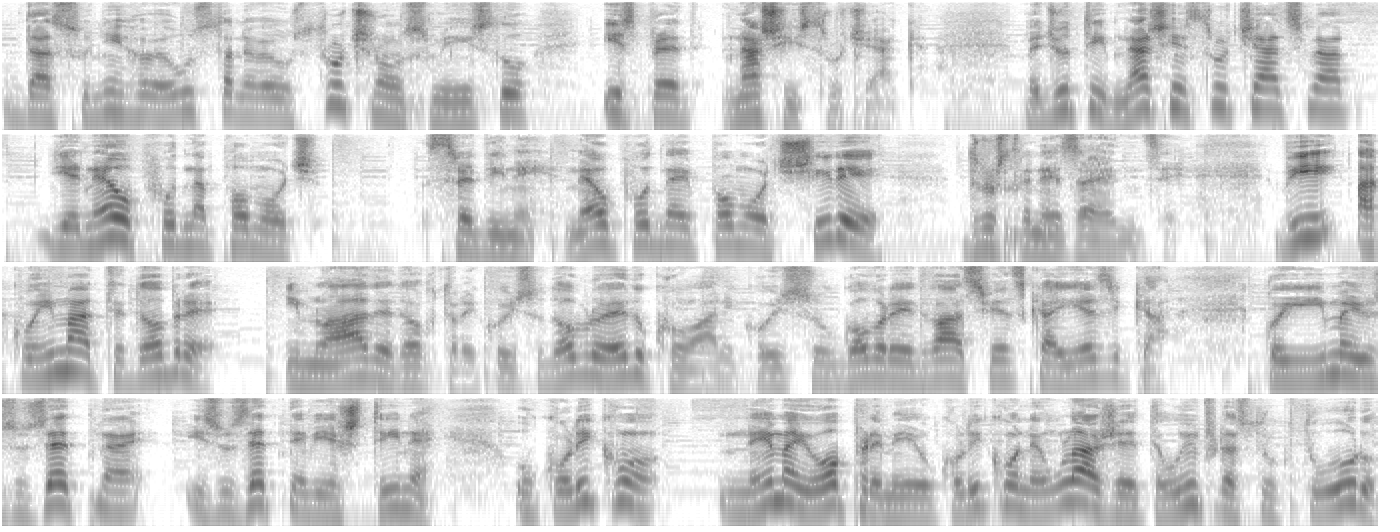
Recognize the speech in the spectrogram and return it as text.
da su njihove ustanove u stručnom smislu ispred naših stručnjaka. Međutim, našim stručnjacima je neophodna pomoć sredine, neophodna je pomoć šire društvene zajednice. Vi, ako imate dobre i mlade doktore koji su dobro edukovani, koji su govore dva svjetska jezika, koji imaju izuzetne, izuzetne vještine, ukoliko nemaju opreme i ukoliko ne ulažete u infrastrukturu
